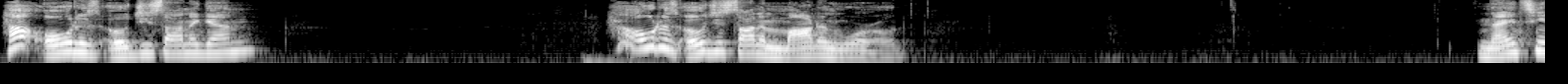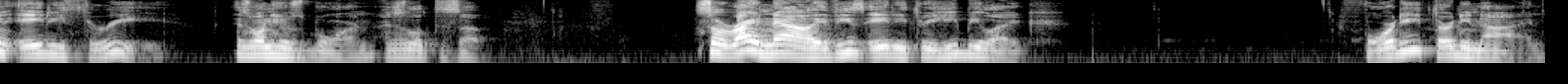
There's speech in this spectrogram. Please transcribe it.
How old is Oji-san again? How old is Oji-san in modern world? 1983 is when he was born. I just looked this up. So right now, if he's 83, he'd be like 40, 39.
